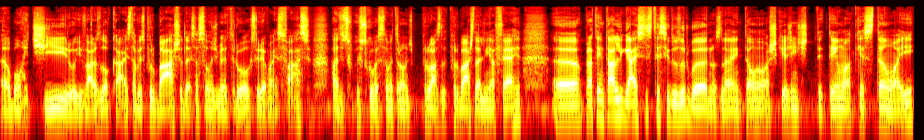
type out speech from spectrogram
é, o Bom Retiro e vários locais, talvez por baixo da estação de metrô, que seria mais fácil. Desculpa, a estação de metrô, por baixo, por baixo da linha férrea, uh, para tentar ligar esses tecidos urbanos, né? Então, eu acho que a gente tem uma questão aí,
